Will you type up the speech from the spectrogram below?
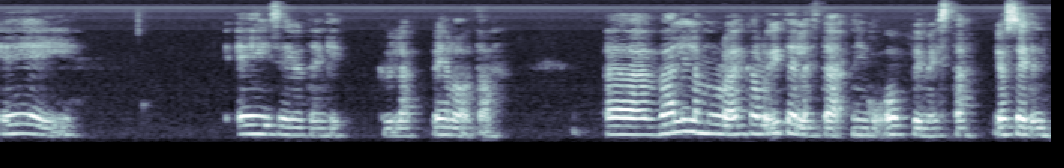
ei. Ei se jotenkin kyllä pelota. Öö, välillä mulla on ehkä ollut itselle sitä niin kuin oppimista, jos ei nyt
